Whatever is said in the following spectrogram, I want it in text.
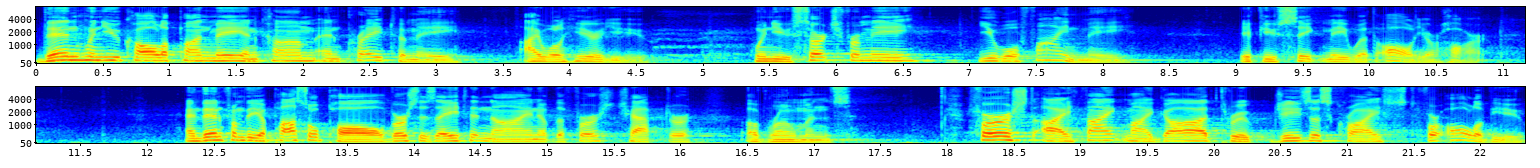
Then, when you call upon me and come and pray to me, I will hear you. When you search for me, you will find me if you seek me with all your heart. And then from the Apostle Paul, verses 8 and 9 of the first chapter of Romans. First, I thank my God through Jesus Christ for all of you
